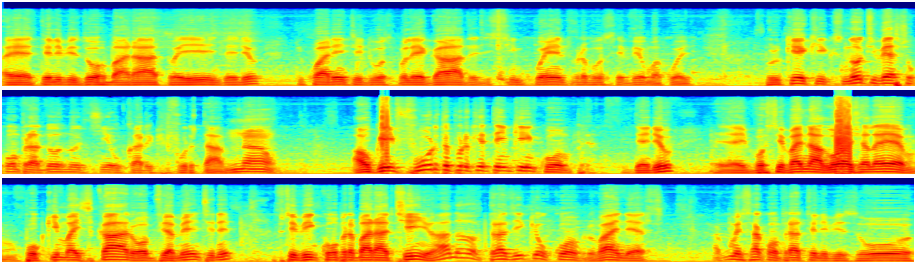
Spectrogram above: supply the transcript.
é, televisor barato aí, entendeu? De 42 polegadas, de 50, pra você ver uma coisa. Por que se não tivesse o comprador, não tinha o cara que furtava? Não. Alguém furta porque tem quem compra, entendeu? É, você vai na loja, ela é um pouquinho mais caro, obviamente, né? Você vem e compra baratinho. Ah, não, traz aí que eu compro, vai nessa. Vai começar a comprar televisor,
